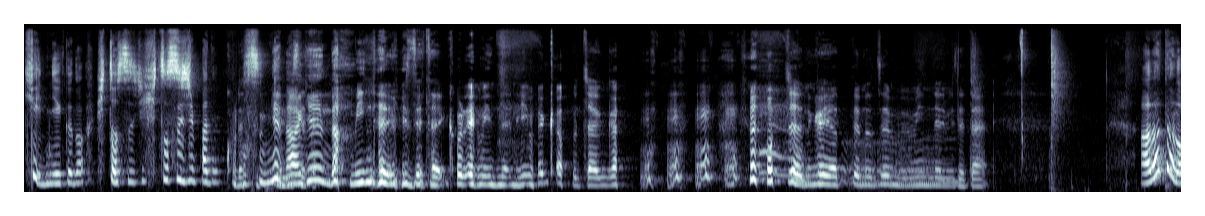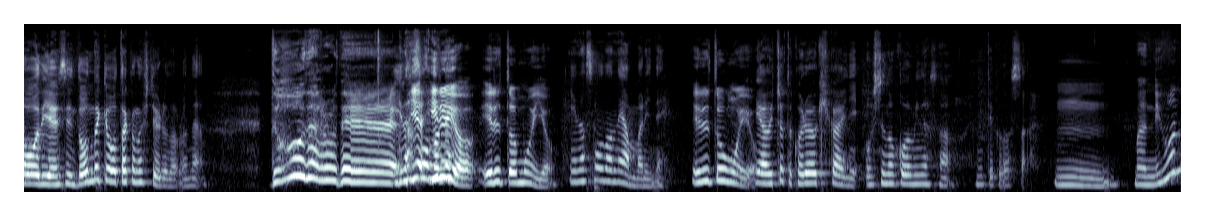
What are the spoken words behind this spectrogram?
筋肉の一筋一筋までこれすんげえ長えんだ。みんなに見せたい。これみんなに今かほちゃんがかほちゃんがやってるの全部みんなに見せたい。あなたのオーディエンスにどんだけオタクの人いるだろうね。どうだろうね。いやいるよ。いると思うよ。いなそうだねあんまりねいると思うよ。いやちょっとこれを機会に推しの子を皆さん見てください。うん。まあ日本人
